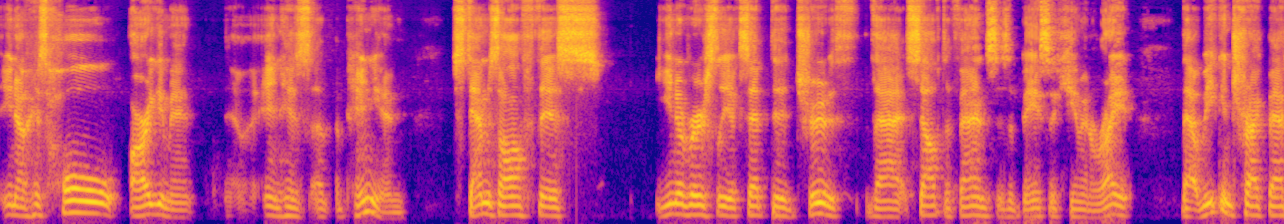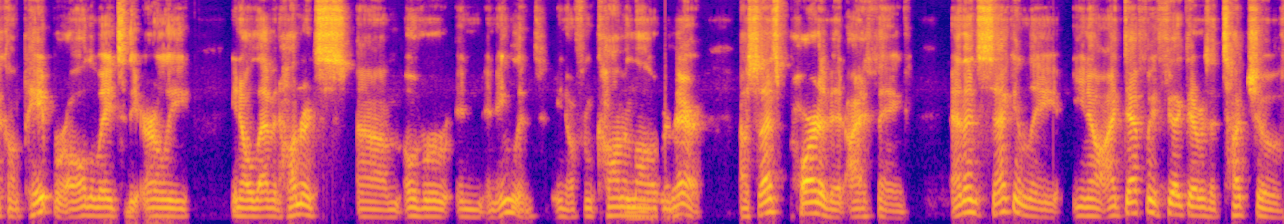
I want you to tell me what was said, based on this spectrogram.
you know, his whole argument, in his opinion, stems off this universally accepted truth that self-defense is a basic human right that we can track back on paper all the way to the early you know 1100s um, over in, in England, you know, from common law over there. Uh, so that's part of it, I think. And then secondly, you know, I definitely feel like there was a touch of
